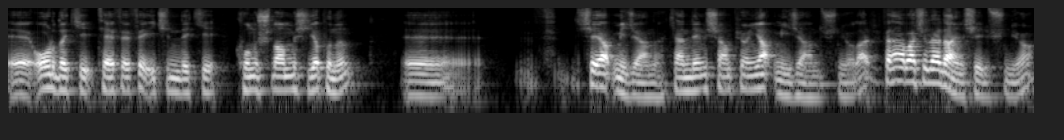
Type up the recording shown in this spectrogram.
e, oradaki TFF içindeki konuşlanmış yapının e, şey yapmayacağını, kendilerini şampiyon yapmayacağını düşünüyorlar. Fenerbahçeliler de aynı şeyi düşünüyor.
